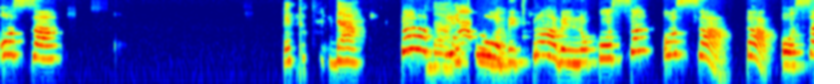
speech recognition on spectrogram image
оса. Да. Да. Підходить правильно коса, оса. Так, оса,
